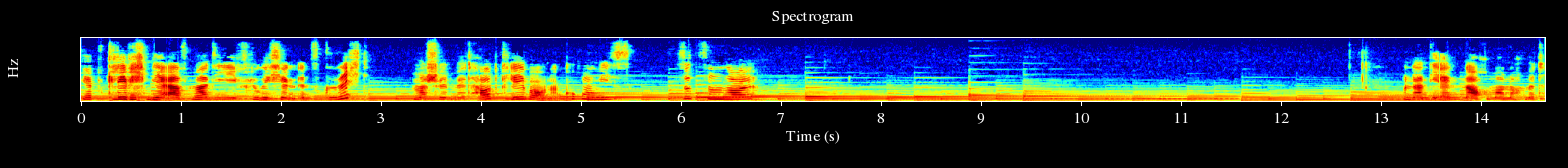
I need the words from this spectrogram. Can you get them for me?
Jetzt klebe ich mir erstmal die Flügelchen ins Gesicht. Mal schön mit Hautkleber und dann gucken, wie es sitzen soll. Und dann die Enden auch immer noch mit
